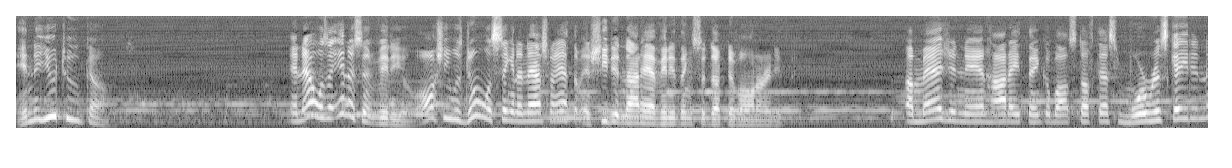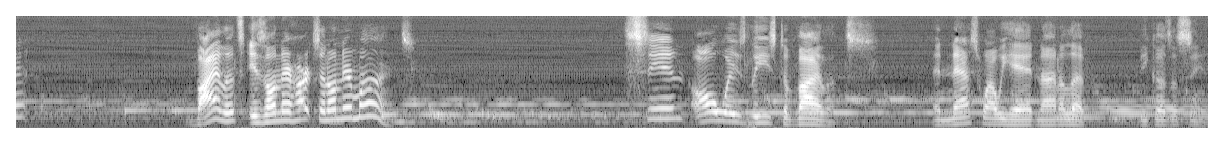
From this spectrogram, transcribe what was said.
in the YouTube comments. And that was an innocent video. All she was doing was singing the national anthem, and she did not have anything seductive on or anything. Imagine then how they think about stuff that's more risque than that. Violence is on their hearts and on their minds. Sin always leads to violence. And that's why we had 9 11, because of sin.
